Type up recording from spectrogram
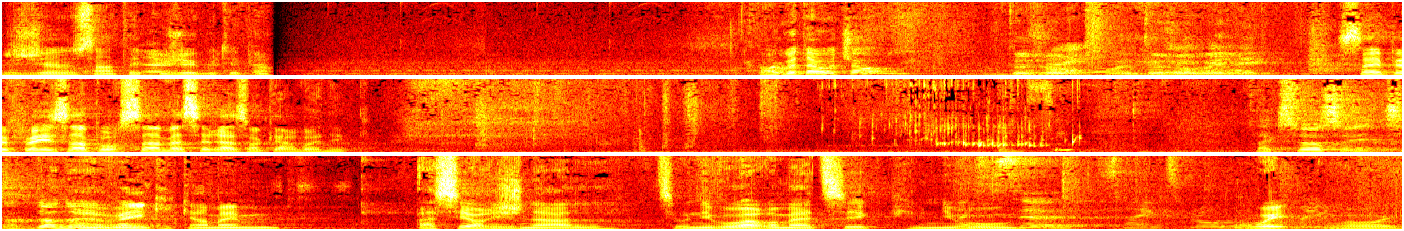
je le sentais plus, je goûtais plus. On goûte à autre chose? Toujours, on est toujours aînés. Saint-Pépin, 100% macération carbonique. Merci. Fait que ça, c'est- ça te donne un vin qui est quand même assez original, tu sais, au niveau aromatique, puis au niveau... Ouais, c'est ça, ça explose. Oui, quand même. oui, oui.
